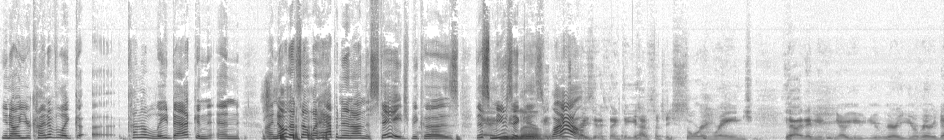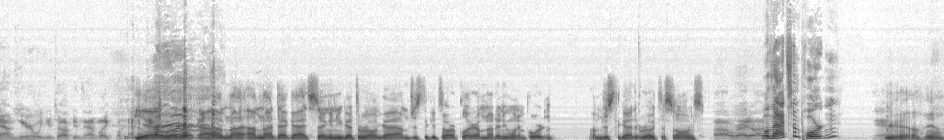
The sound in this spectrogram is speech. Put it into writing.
You know, you're kind of like uh, kind of laid back and and I know that's not what happening on the stage because this Yeah, music No. is It- wow. It's crazy to think that you have such a soaring range. Yeah, and then you, you know, you you're very you're very down here when you're talking. I'm like, Yeah, well, that, I'm not. I'm not that guy singing. You got the wrong guy. I'm just the guitar player. I'm not anyone important. I'm just the guy that wrote the songs. oh, right on. Well, that's important. yeah. Yeah, yeah.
